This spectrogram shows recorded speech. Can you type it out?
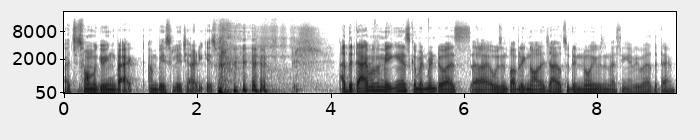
It's his form of giving back. I'm basically a charity case. at the time of him making his commitment to us, uh, it was in public knowledge. I also didn't know he was investing everywhere at the time.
